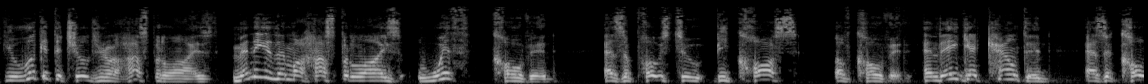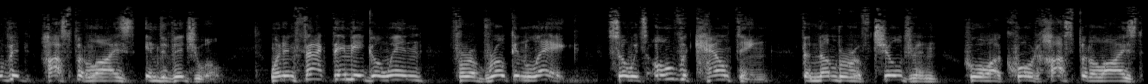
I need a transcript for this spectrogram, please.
If you look at the children who are hospitalized, many of them are hospitalized with COVID as opposed to because of COVID. And they get counted as a COVID hospitalized individual, when in fact they may go in for a broken leg so it's overcounting the number of children who are, quote, hospitalized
